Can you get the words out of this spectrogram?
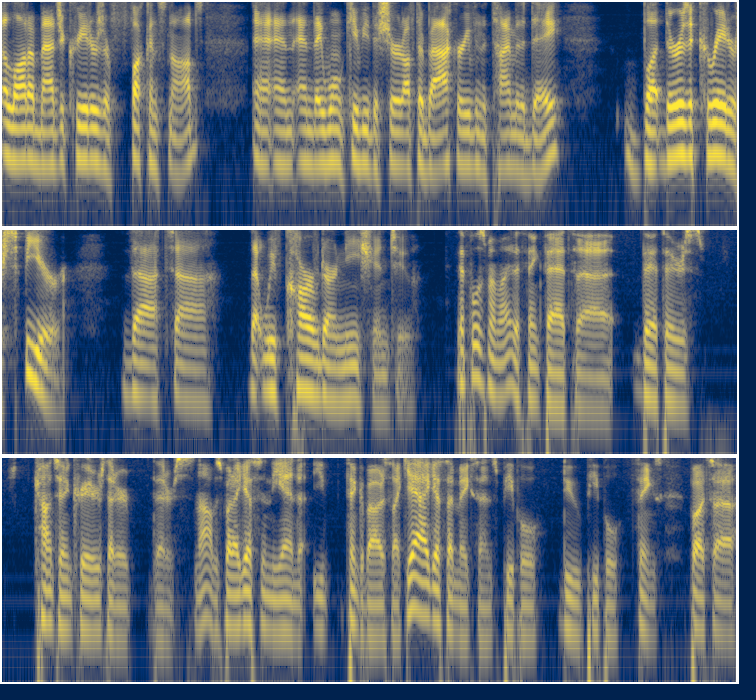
a lot of magic creators are fucking snobs, and and they won't give you the shirt off their back or even the time of the day. But there is a creator sphere that uh, that we've carved our niche into. That blows my mind to think that uh, that there's content creators that are that are snobs. But I guess in the end, you think about it, it's like, yeah, I guess that makes sense. People do people things. But uh,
